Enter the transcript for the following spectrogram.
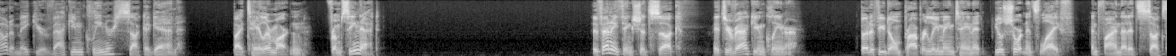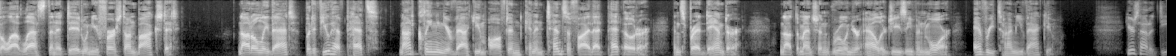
How to Make Your Vacuum Cleaner Suck Again by Taylor Martin from CNET. If anything should suck, it's your vacuum cleaner. But if you don't properly maintain it, you'll shorten its life and find that it sucks a lot less than it did when you first unboxed it. Not only that, but if you have pets, not cleaning your vacuum often can intensify that pet odor and spread dander, not to mention ruin your allergies even more every time you vacuum. Here's how to deep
